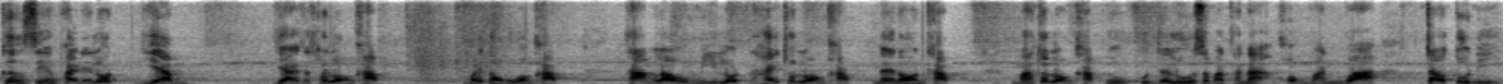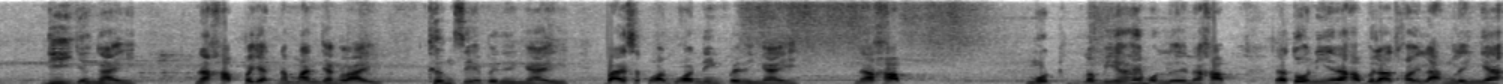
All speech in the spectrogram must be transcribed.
เครื่องเสียงภายในรถเยี่ยม อยากจะทดลองขับ ไม่ต้องห่วงครับ ทางเรามีรถให้ทดลองขับแน่นอนครับ มาทดลองขับดูคุณจะรู้สมรรถนะของมันว่าเจ้าตัวนี้ดียังไงนะครับประหยัดน้ำมันอย่างไร เครื่องเสียงเป็นยังไงบายสปอร์ตวอร์นิ่งเป็นยังไงนะครับหมดเรามีให้หมดเลยนะครับ แล้วตัวนี้นะครับเวลาถอยหลังอะไรเงี้ย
